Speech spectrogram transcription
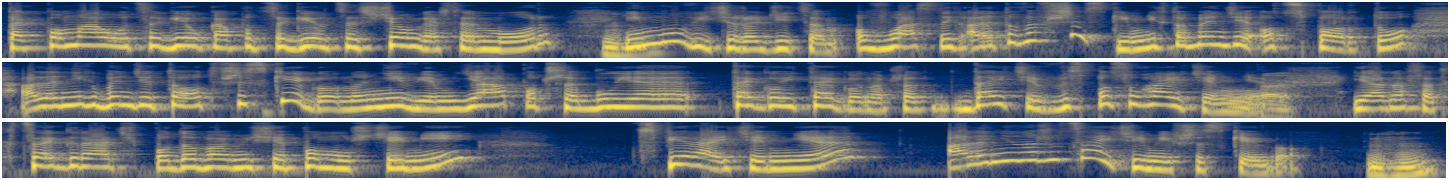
tak pomału cegiełka po cegiełce ściągać ten mur i mówić rodzicom o własnych, ale to we wszystkim, niech to będzie od sportu, ale niech będzie to od wszystkiego. No nie wiem, ja potrzebuję tego i tego, na przykład dajcie, wy posłuchajcie mnie. Tak. Ja na przykład chcę grać, podoba mi się, pomóżcie mi, wspierajcie mnie, ale nie narzucajcie mi wszystkiego. Mhm.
